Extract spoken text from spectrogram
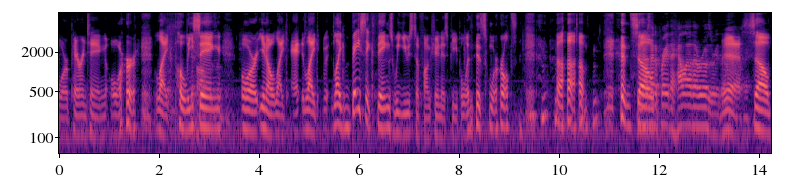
or parenting, or, like, policing, or, you know, like, eh, like, like, basic things we use to function as people in this world. um, and She knows how so. to pray the hell out of that rosary. Though. Yeah. So,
